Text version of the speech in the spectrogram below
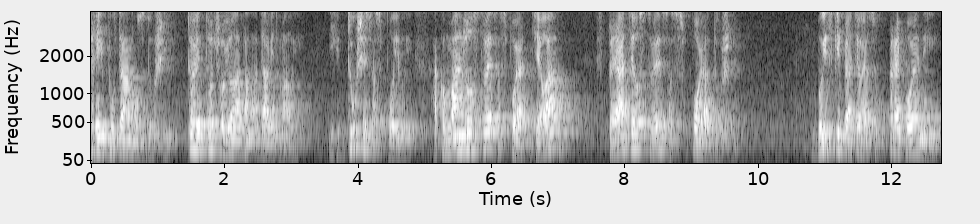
priputanosť duši. To je to, čo Jonatan a David mali. Ich duše sa spojili. Ako v manželstve sa spoja tela, v priateľstve sa spoja duše. Blízki priatelia sú prepojení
